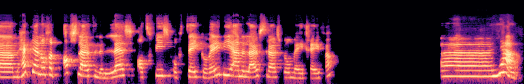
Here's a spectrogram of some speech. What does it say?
Um, heb jij nog een afsluitende les, advies of takeaway die je aan de luisteraars wil meegeven? Uh, ja,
